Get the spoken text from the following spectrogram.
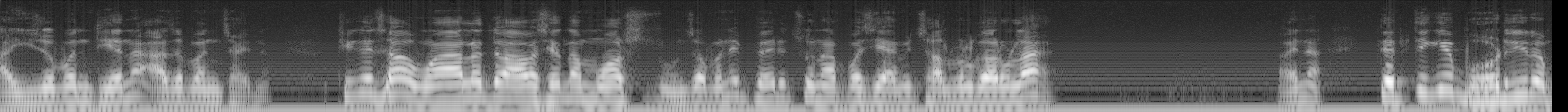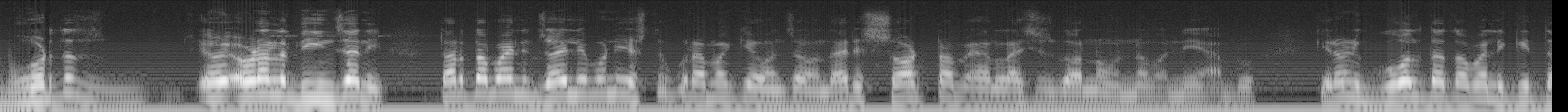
हिजो पनि थिएन आज पनि छैन। ठिकै छ उहाँलाई त्यो आवश्यकता महसुस हुन्छ भने फेरि चुनावपछि हामी छलफल गरौँला। होइन? त्यत्तिकै भोट दिन भोट त एउटालाई दिइन्छ नि। तर तपाईँले जहिले पनि यस्तो कुरामा के हुन्छ भन्दाखेरि सर्ट टर्म एनालाइसिस गर्नुहुन्न भन्ने हाम्रो। किनभने गोल त तपाईँले कि त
